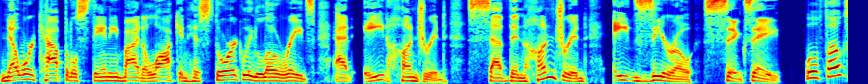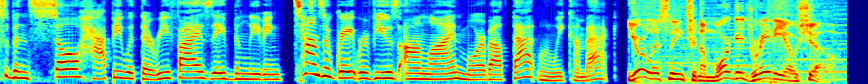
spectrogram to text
Network Capital standing by to lock in historically low rates at 800 700 8068. Well, folks have been so happy with their refis. They've been leaving tons of great reviews online. More about that when we come back. You're listening to the Mortgage Radio Show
